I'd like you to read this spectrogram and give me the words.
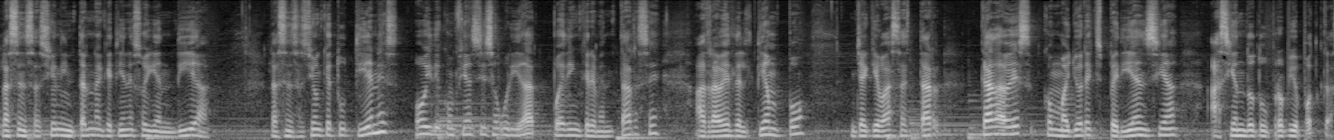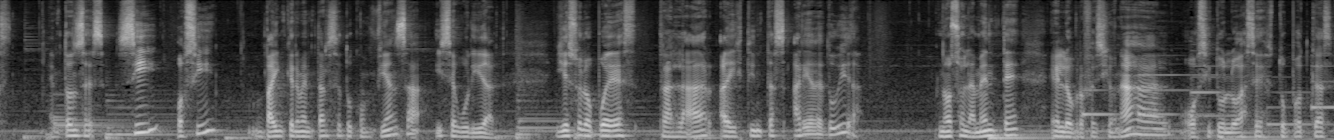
la sensación interna que tienes hoy en día la sensación que tú tienes hoy de confianza y seguridad puede incrementarse a través del tiempo, ya que vas a estar cada vez con mayor experiencia haciendo tu propio podcast. Entonces, sí o sí va a incrementarse tu confianza y seguridad. Y eso lo puedes trasladar a distintas áreas de tu vida. No solamente en lo profesional o si tú lo haces tu podcast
